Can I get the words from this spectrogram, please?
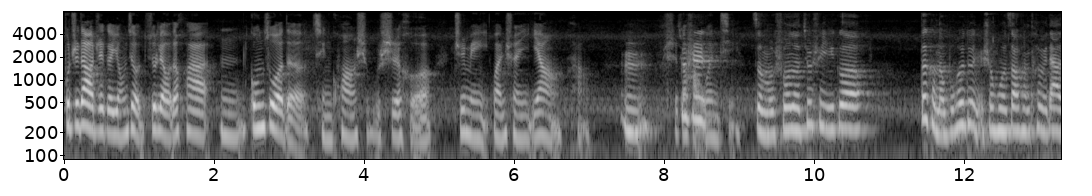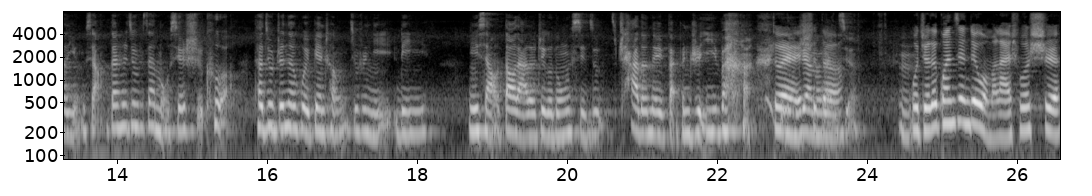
不知道这个永久居留的话，嗯，工作的情况是不是和居民完全一样？好，嗯，是个好就是问题。怎么说呢？就是一个，它可能不会对你生活造成特别大的影响，但是就是在某些时刻，它就真的会变成，就是你离你想要到达的这个东西就差的那百分之一吧，对，这样是的。的感觉。我觉得关键对我们来说是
